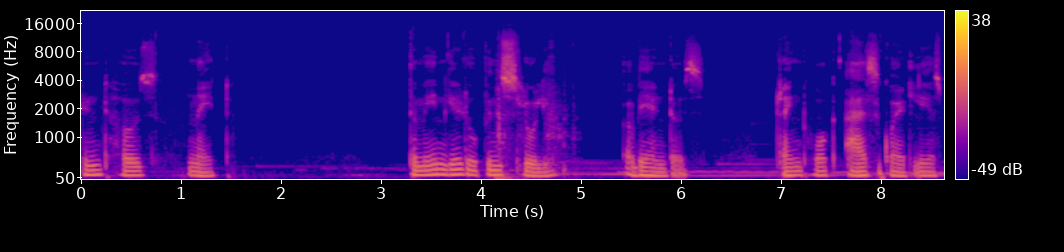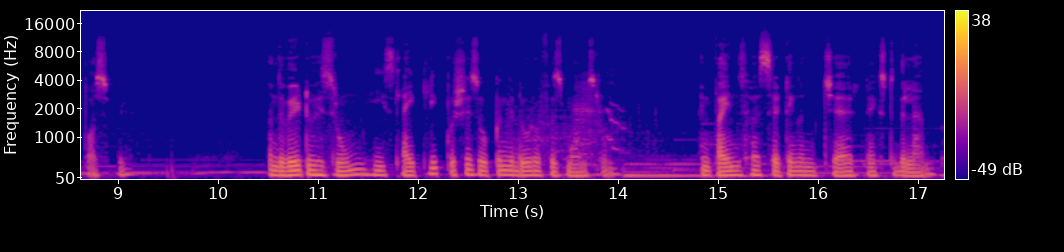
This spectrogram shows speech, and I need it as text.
Int house night. The main gate opens slowly. Abhay enters, trying to walk as quietly as possible. On the way to his room, he slightly pushes open the door of his mom's room and finds her sitting on the chair next to the lamp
